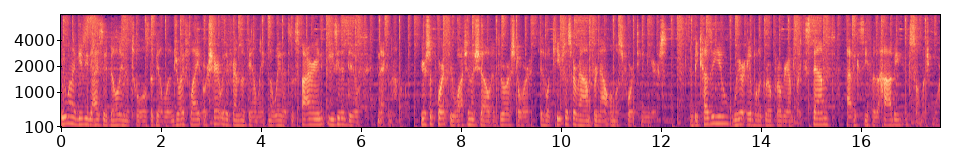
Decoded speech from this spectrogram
We want to give you guys the ability and the tools to be able to enjoy flight or share it with your friends and family in a way that's inspiring, easy to do, and economical. Your support through watching the show and through our store is what keeps us around for now almost 14 years. And because of you, we are able to grow programs like STEM, advocacy for the hobby, and so much more.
